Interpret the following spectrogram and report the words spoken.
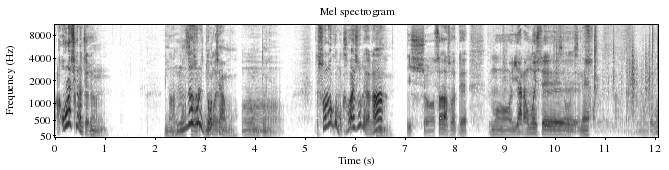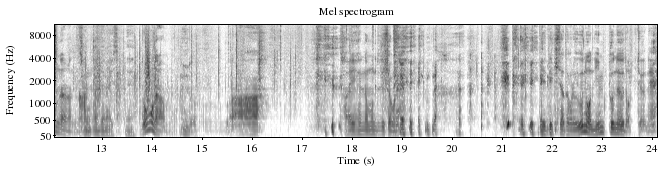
あおらしくなっちゃうう、じゃん、うん、みなんだそれって思っちゃうもん。うん。本当に。でその子もかわいそうだよな、うん。一生さそうやってもう嫌な思いしてそうですねもうどうもならんな。簡単じゃないですよね。どうもならんもうほんと。ああ大変なもん出てきたこれ。出てきたこれウノ妊婦ヌードっていうね。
